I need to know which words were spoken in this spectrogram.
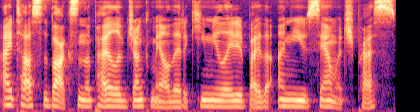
I tossed the box in the pile of junk mail that accumulated by the unused sandwich press.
